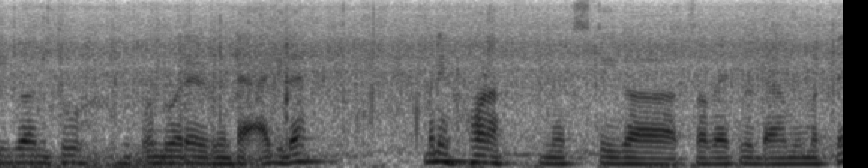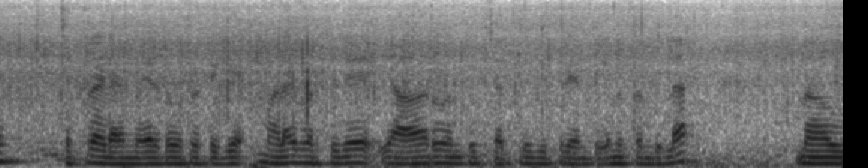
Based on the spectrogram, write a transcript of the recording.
ಈಗಂತೂ ಒಂದೂವರೆ, ಎರಡು ಗಂಟೆ ಆಗಿದೆ. ಬನ್ನಿ ಹೋಣ ನೆಕ್ಸ್ಟ್ ಈಗ ಸವ್ಯಾಕ್ಲು ಡ್ಯಾಮು ಮತ್ತು ಚಕ್ರ ಡ್ಯಾಮ್ ಎರಡು ಒಟ್ಟಿಗೆ ಮಳೆ ಬರ್ತಿದೆ. ಯಾರು ಅಂತೂ ಛತ್ರಿ ಗಿತ್ರಿ ಅಂತ ಏನೂ ತಂದಿಲ್ಲ. ನಾವು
